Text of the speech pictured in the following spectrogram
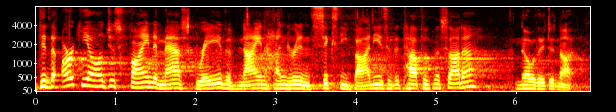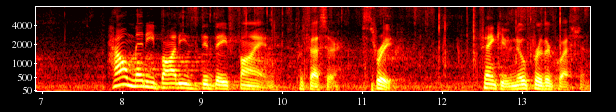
did the archaeologists find a mass grave of 960 bodies at the top of Masada? No, they did not. How many bodies did they find, Professor? Three. Thank you. No further questions.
